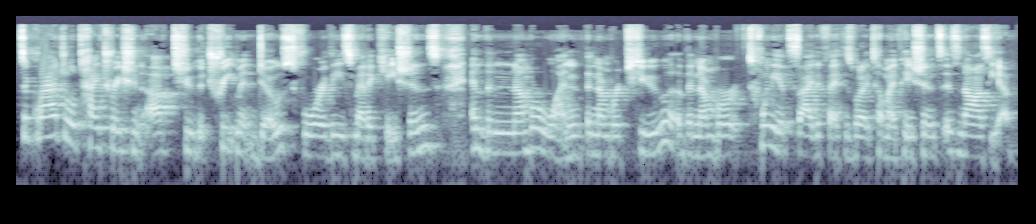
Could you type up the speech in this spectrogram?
it's a gradual titration up to the treatment dose for these medications. And the number one, the number two, the number 20th side effect is what I tell my patients is nausea.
